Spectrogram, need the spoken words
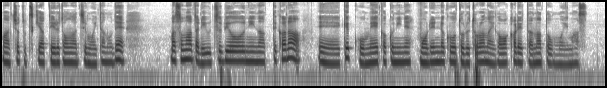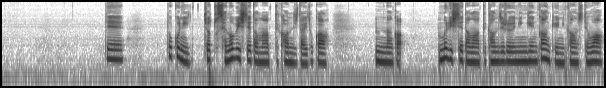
まあちょっと付き合っている友達もいたので、まあそのあたりうつ病になってから、えー、結構明確にね、もう連絡を取る取らないが分かれたなと思います。で、特にちょっと背伸びしてたなって感じたりとか、うん、なんか、無理してたなって感じる人間関係に関しては、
